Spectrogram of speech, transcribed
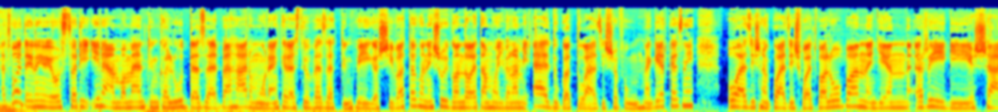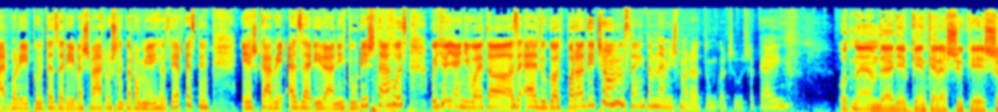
Hát volt egy nagyon jó sztori, Iránba mentünk a Lud Desertben, három órán keresztül vezettünk végig a sivatagon, és úgy gondoltam, hogy valami eldugott oázisra fogunk megérkezni. Oázisnak oázis volt valóban, egy ilyen régi sárból épült ezer éves városnak a romjaihoz érkeztünk, és kb. ezer iráni turistához, úgyhogy ennyi volt az eldugott paradicsom. Szerintem nem is maradtunk a csúcs sokáig. Ott nem, de egyébként keressük, és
